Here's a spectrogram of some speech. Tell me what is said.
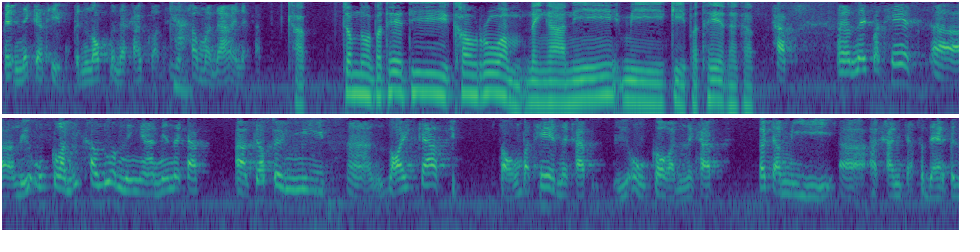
เป็น negative เป็นลบนะครับ ก่อนที่จะเข้ามาได้นะครับ ครับจำนวนประเทศที่เข้าร่วมในงานนี้มีกี่ประเทศนะครับ ครับในประเทศหรือองค์กรที่เข้าร่วมในงานนี้นะครับก็เป็นมีร้อยเก้าสิบสองประเทศนะครับ หรือองค์กรนะครับ ก็จะมีอาคารจัดแสดงเป็น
